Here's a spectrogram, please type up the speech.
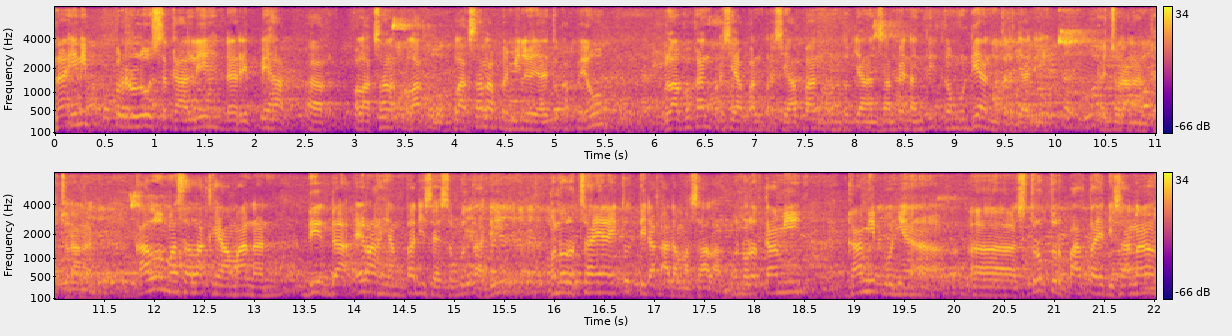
Nah ini perlu sekali dari pihak uh, pelaksana pelaku pelaksana pemilu yaitu KPU melakukan persiapan-persiapan untuk jangan sampai nanti kemudian terjadi kecurangan-kecurangan. Kalau masalah keamanan di daerah yang tadi saya sebut tadi, menurut saya itu tidak ada masalah. Menurut kami kami punya uh, struktur partai di sana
